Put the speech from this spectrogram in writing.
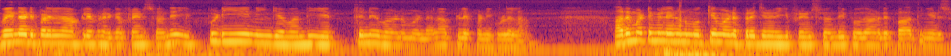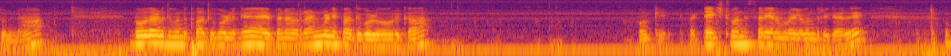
இப்போ இந்த அடிப்படையில் நான் அப்ளை பண்ணியிருக்கேன் ஃப்ரெண்ட்ஸ் வந்து இப்படியே நீங்கள் வந்து எத்தனை வேணுமெண்டாலும் அப்ளை பண்ணிக்கொள்ளலாம் அது மட்டும் இல்லை இன்னொன்று முக்கியமான பிரச்சனை இருக்குது ஃப்ரெண்ட்ஸ் வந்து. இப்போ உதாரணத்துக்கு பார்த்தீங்கன்னு சொன்னால் இப்போ உதாரணத்துக்கு வந்து பார்த்துக்கொள்ளுங்க இப்போ நான் ரன் பண்ணி பார்த்துக்கொள்வோம் இருக்கா? ஓகே இப்போ டெக்ஸ்ட் வந்து சரியான முறையில் வந்திருக்காரு. இப்போ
